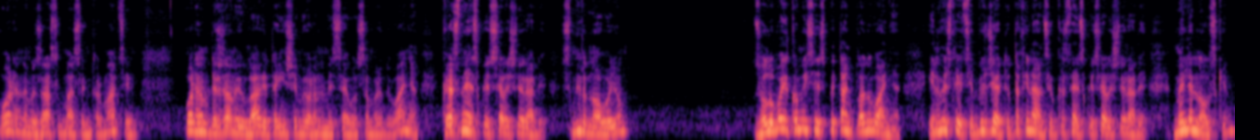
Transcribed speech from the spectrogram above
органами, засобами масової інформації, органами державної влади та іншими органами місцевого самоврядування Красненської селищної ради Смірновою, з головою комісії з питань планування, інвестицій, бюджету та фінансів Красненської селищної ради Меляновським,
